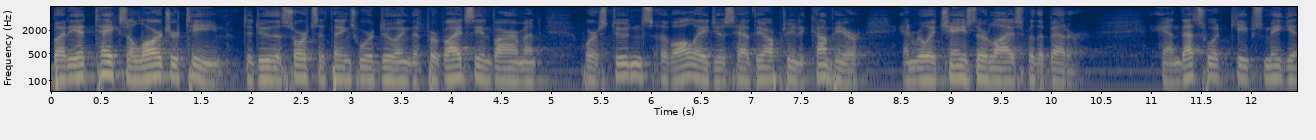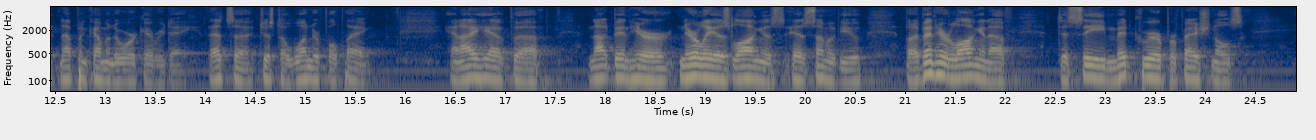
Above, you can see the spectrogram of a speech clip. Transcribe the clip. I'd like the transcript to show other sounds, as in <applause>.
But it takes a larger team to do the sorts of things we're doing that provides the environment where students of all ages have the opportunity to come here and really change their lives for the better. And that's what keeps me getting up and coming to work every day. That's a, just a wonderful thing. And I have uh, not been here nearly as long as, as some of you, but I've been here long enough to see mid-career professionals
